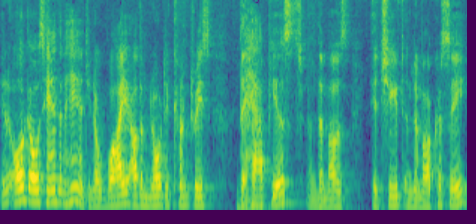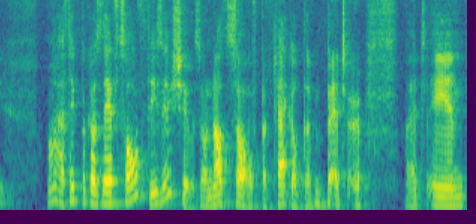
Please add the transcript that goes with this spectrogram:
It all goes hand in hand. You know, why are the Nordic countries the happiest and the most achieved in democracy? Well, I think because they've solved these issues, or not solved, but tackled them better. Right? And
